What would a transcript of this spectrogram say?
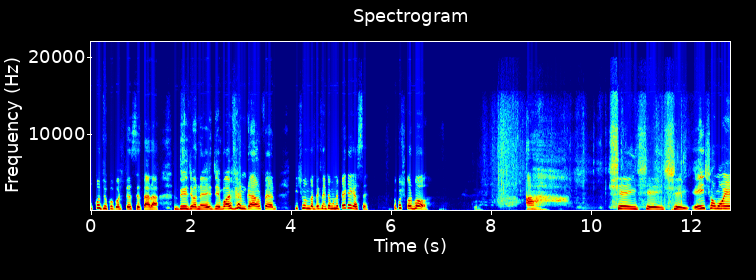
উকুঝুকু করতেছে তারা। দুইজনে এই যে বয়ফ্রেন্ড গার্লফ্রেন্ড কি সুন্দর দেখছেন এটা মনে পেকে গেছে। উপোস করব? আহ সেই সেই সেই। এই সময়ে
